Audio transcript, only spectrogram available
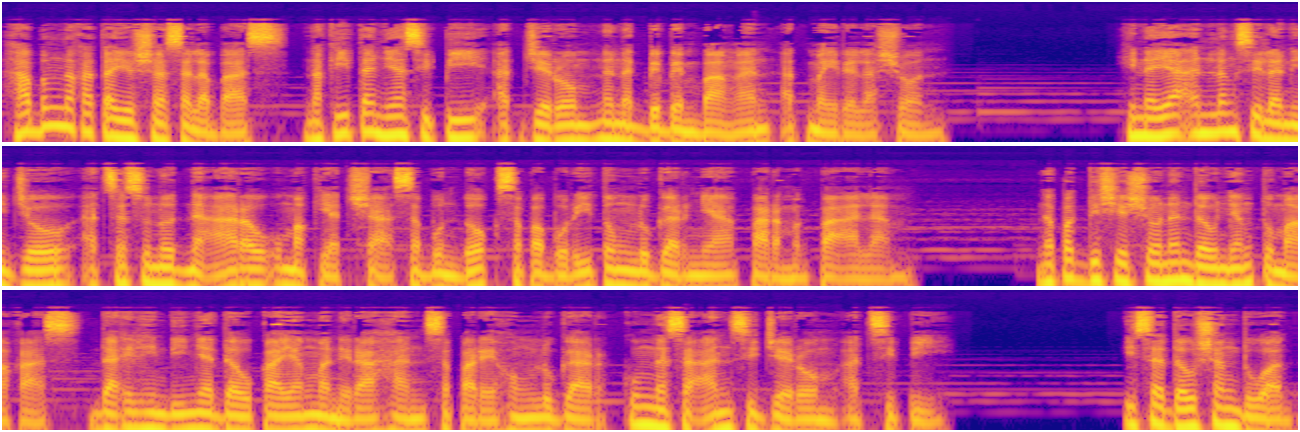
Habang nakatayo siya sa labas, nakita niya si P at Jerome na nagbebembangan at may relasyon. Hinayaan lang sila ni Joe at sa sunod na araw umakyat siya sa bundok sa paboritong lugar niya para magpaalam. Napagdesisyonan daw niyang tumakas dahil hindi niya daw kayang manirahan sa parehong lugar kung nasaan si Jerome at si P. Isa daw siyang duwag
